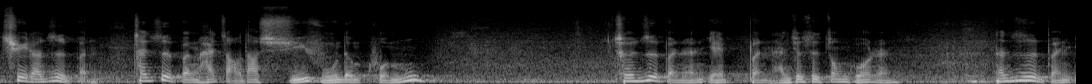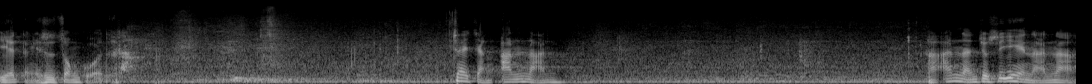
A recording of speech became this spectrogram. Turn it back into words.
去了日本，在日本还找到徐福的坟墓，所以日本人也本来就是中国人。那日本也等于是中国的啦。再讲安南，啊，安南就是越南呐，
